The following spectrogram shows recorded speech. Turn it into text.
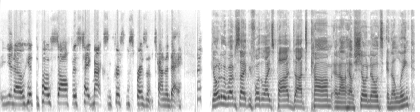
you know, hit the post office, take back some Christmas presents kind of day. Go to the website beforethelightspod.com and I'll have show notes and a link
